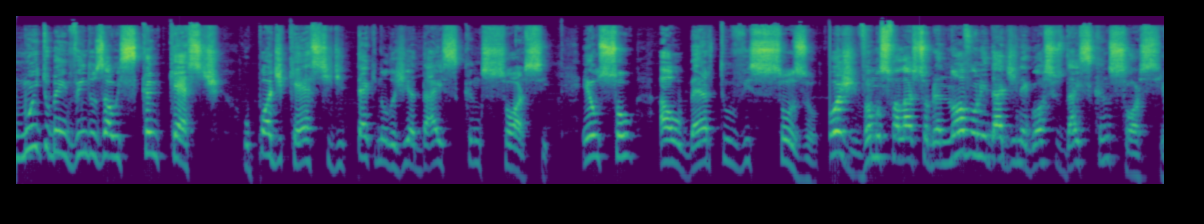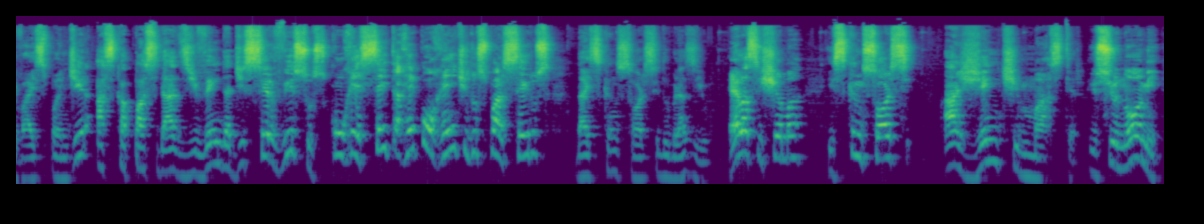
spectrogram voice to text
muito bem-vindos ao Scancast, o podcast de tecnologia da ScanSource. Eu sou Alberto Viçoso. Hoje vamos falar sobre a nova unidade de negócios da ScanSource, que vai expandir as capacidades de venda de serviços com receita recorrente dos parceiros da ScanSource do Brasil. Ela se chama ScanSource Agente Master. E se o nome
